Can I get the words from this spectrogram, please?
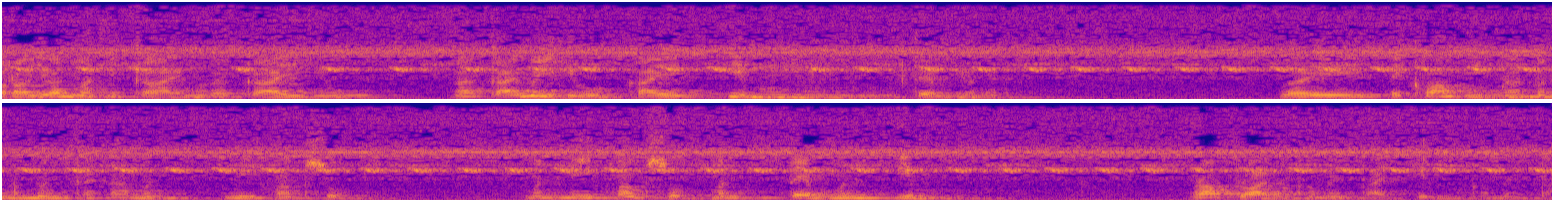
อเราย้อนมาที่กายมันก็กายหิวกายไม่หิวกายอิ่มเต็มอยู่เนี่ยเลยไอ้ความอิ่มนั้นมันมันค่ามันมีความสุข มันมีความสุขมันเต็มมันอิ่มเพราะปล่อยมันก็ไม่ไปอิ่มก็ไม่ไป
